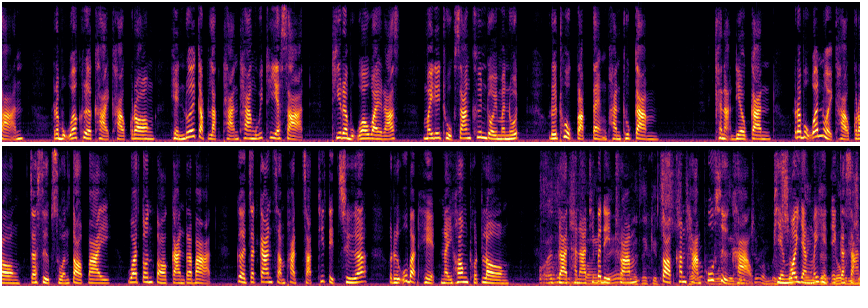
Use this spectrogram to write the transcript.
สาร ระบุว่าเครือข่ายข่าวกรอง เห็นด้วยกับหลักฐานทางวิทยาศาสตร์ ที่ระบุว่าไวรัสไม่ได้ถูกสร้างขึ้นโดยมนุษย์ หรือถูกปรับแต่งพันธุกรรม ขณะเดียวกัน ระบุว่าหน่วยข่าวกรองจะสืบสวนต่อไป ว่าต้นต่อการระบาดเกิดจากการสัมผัสสัตว์ที่ติดเชื้อ หรืออุบัติเหตุในห้องทดลองประธานาธิบดีทรัมป์ตอบคำถามผู้สื่อข่าว เพียงว่ายังไม่เห็นเอกสาร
